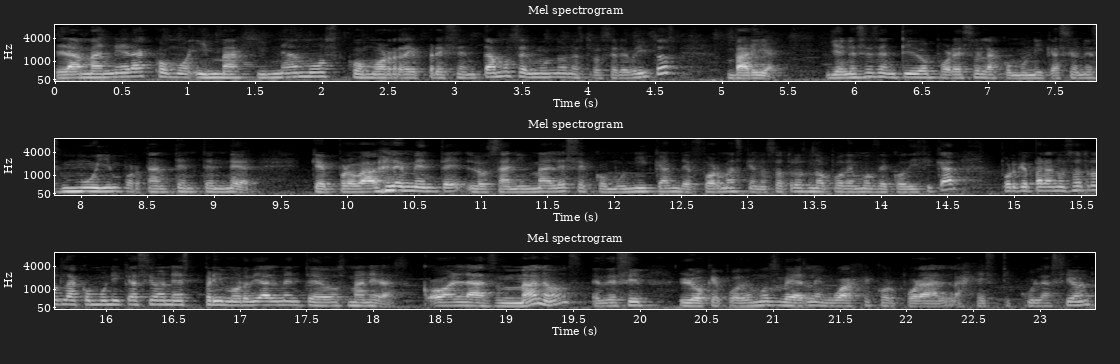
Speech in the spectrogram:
La manera como imaginamos, como representamos el mundo en nuestros cerebritos, varía. Y en ese sentido, por eso la comunicación es muy importante entender que probablemente los animales se comunican de formas que nosotros no podemos decodificar, porque para nosotros la comunicación es primordialmente de dos maneras, con las manos, es decir, lo que podemos ver, lenguaje corporal, la gesticulación,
